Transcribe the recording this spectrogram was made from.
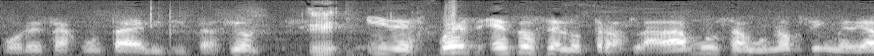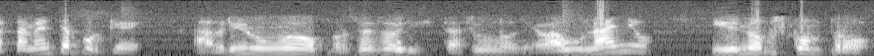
por esa Junta de Licitación. Eh. y después eso se lo trasladamos a UNOPS inmediatamente porque abrir un nuevo proceso de licitación nos llevaba un año y UNOPS compró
